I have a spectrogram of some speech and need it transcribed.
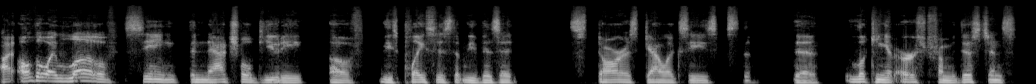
I, although I love seeing the natural beauty of these places that we visit, stars, galaxies, the, the looking at Earth from a distance,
